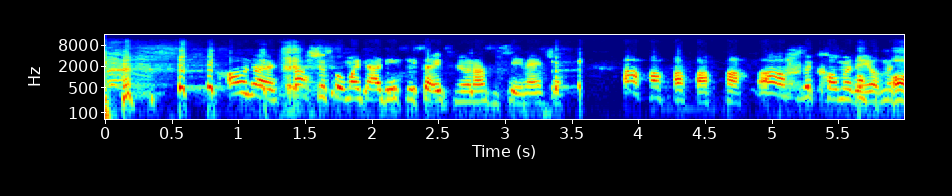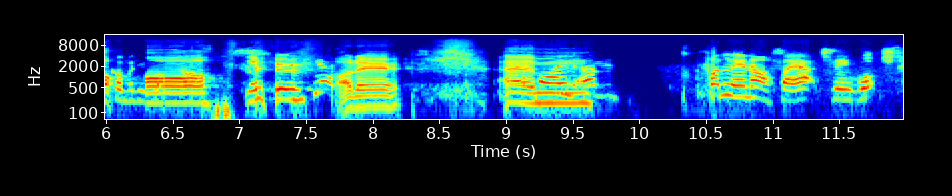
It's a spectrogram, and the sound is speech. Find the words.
oh no, that's just what my dad used to say to me when I was a teenager. oh, the comedy on this comedy podcast. oh, so funny. Fine, Um, um, funnily enough, I actually watched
